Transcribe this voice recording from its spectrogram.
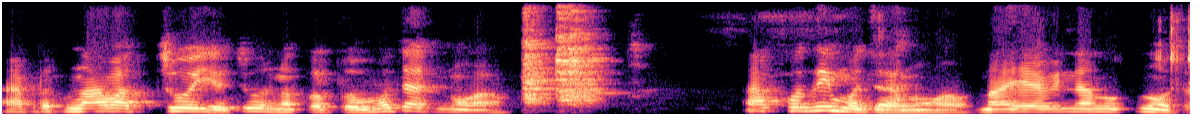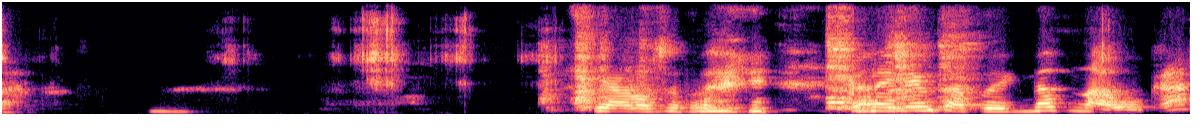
આપણે નાવા જ જોઈએ જો નકર તો મજા જ ન આવે. આખો દી મજા ન આવે નાયા વિનાનું જ ન ચાલે. શિયાળો છે તો ઘણા એમ થતું એક નથી નાવું કા?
